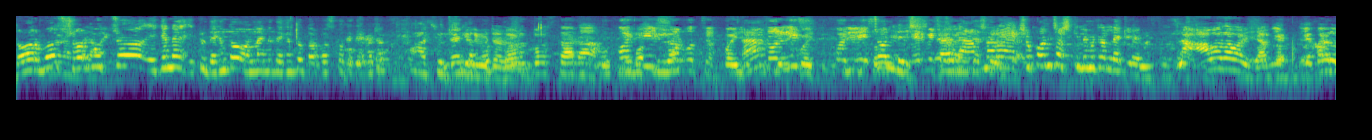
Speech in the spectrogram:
দরবস সর্বোচ্চ এখানে একটু দেখেন তো অনলাইনে দেখেন তো দরবস কত কিলোমিটার কিলোমিটার হ্যাঁ? তাহলে আপনারা লেখলেন না হিসাব একবারে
